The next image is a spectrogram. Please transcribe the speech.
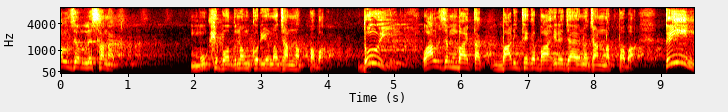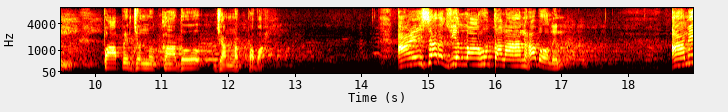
আলজেম মুখে বদনাম করিও না, জান্নাত পাবা। দুই আলজেম বাই তাক, বাড়ি থেকে বাহিরে যায় না, জান্নাত পাবা। তিন, পাপের জন্য কাঁদো, জান্নাত পাবা। আয়েশা রাজিয়াল্লাহ তালা আনহা বলেন আমি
